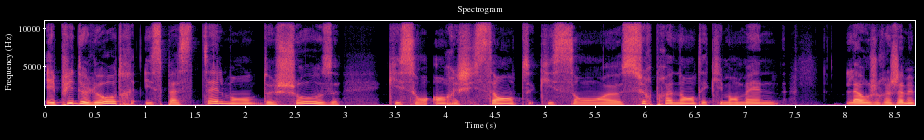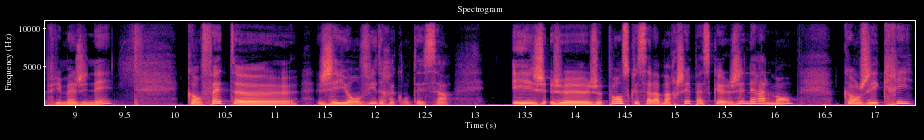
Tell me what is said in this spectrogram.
Et puis de l'autre, il se passe tellement de choses qui sont enrichissantes, qui sont surprenantes et qui m'emmènent là où j'aurais jamais pu imaginer, qu'en fait, euh, j'ai eu envie de raconter ça. Et je, pense que ça va marcher parce que généralement, quand j'écris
